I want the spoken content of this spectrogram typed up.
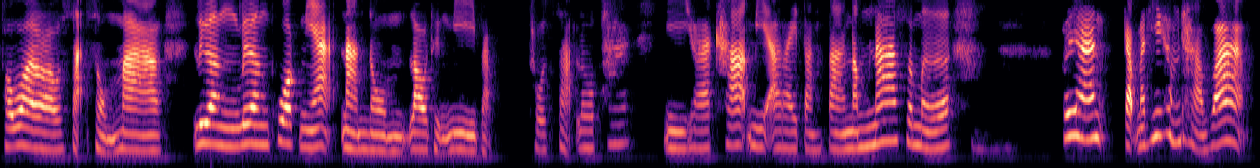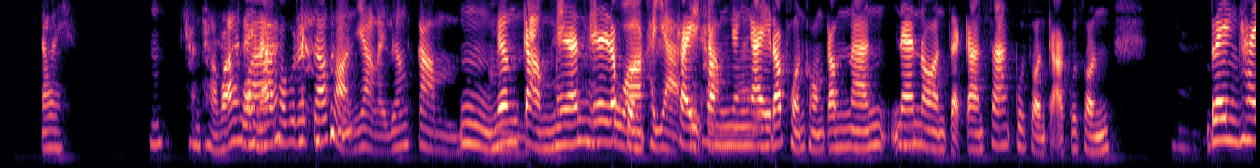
เพราะว่าเราสะสมมาเรื่องเรื่องพวกเนี้ยนานนมเราถึงมีแบบ โทสะโลภะมีราคะมีอะไรต่างๆนำหน้าเสมอ เพราะฉะนั้นกลับมาที่คำถามว่าอะไรหึคำถามว่าอะไรว่านะพระพุทธเจ้าสอนอย่างไรเรื่องกรรม อืม เรื่องกรรมเพราะฉะนั้นให้ได้รับตัวผลขยะใครในกทำรรมยังไงไว้รับผลของกรรมนั้น แน่นอนแต่การสร้างกุศลกับอกุศล เร่งให้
